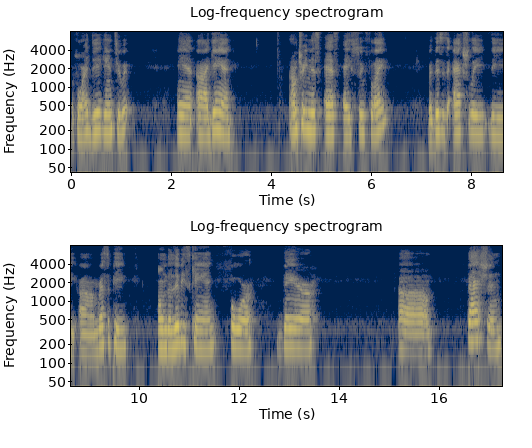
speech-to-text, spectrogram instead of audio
before I dig into it. And uh, again, I'm treating this as a souffle, but this is actually the um, recipe on the Libby's can for their um, fashion,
